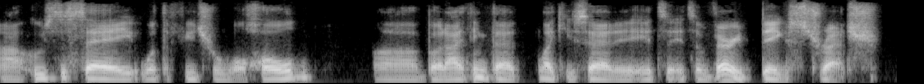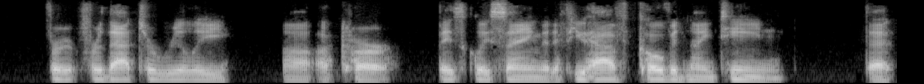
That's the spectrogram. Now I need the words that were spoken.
Uh, who's to say what the future will hold? Uh, but I think that, like you said, it's it's a very big stretch for for that to really uh, occur. Basically, saying that if you have COVID nineteen, that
